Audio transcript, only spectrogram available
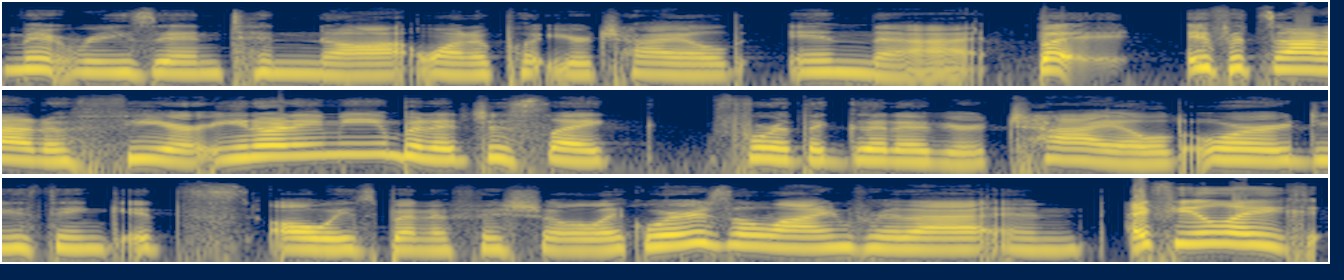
reason to not want to put your child in that? But if it's not out of fear, you know what I mean? But it's just like for the good of your child or do you think it's always beneficial? Like where's the line for that and I feel like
